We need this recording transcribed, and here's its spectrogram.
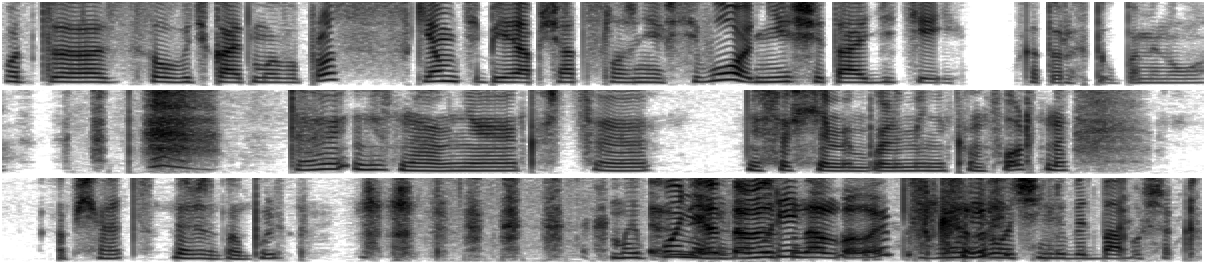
Вот э, с этого вытекает мой вопрос, с кем тебе общаться сложнее всего, не считая детей, которых ты упомянула? Да, не знаю, мне кажется, не со всеми более-менее комфортно общаться, даже с бабульками. Мы поняли, Я должна была это сказать. очень любит бабушек.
